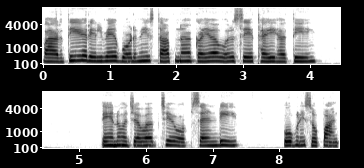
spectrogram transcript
ભારતીય રેલવે બોર્ડની સ્થાપના કયા વર્ષે થઈ હતી? તેનો જવાબ છે ઓપ્શન ડી, ઓગણીસો પાંચ.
